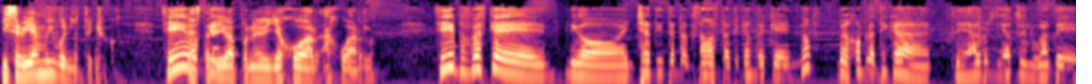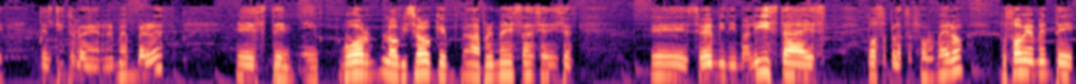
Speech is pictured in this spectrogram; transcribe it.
Y se veía muy bonito, Choco. Sí, Ya hasta iba a poner yo a, jugar, a jugarlo. sí, pues ves que, digo, en chat interno que estamos platicando de que, no, mejor platica de Albert y Otto en lugar de, del título de Remember It. Este, eh, por lo visual que a primera instancia dices, eh, se ve minimalista, es pozo plataformero, pues obviamente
